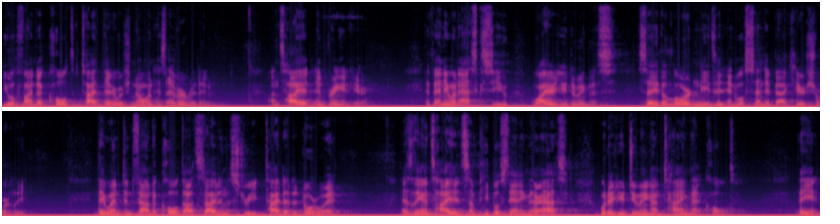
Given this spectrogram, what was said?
you will find a colt tied there which no one has ever ridden. Untie it and bring it here. If anyone asks you, Why are you doing this? say, The Lord needs it and will send it back here shortly. They went and found a colt outside in the street, tied at a doorway. As they untied it, some people standing there asked, What are you doing untying that colt? They,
